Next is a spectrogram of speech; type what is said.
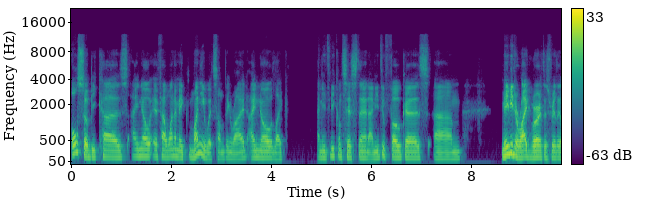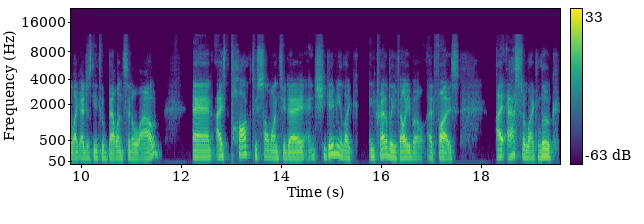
also because I know if I want to make money with something, right? I know like I need to be consistent. I need to focus. Um, maybe the right word is really like I just need to balance it all out. And I talked to someone today, and she gave me like incredibly valuable advice. I asked her like, "Luke,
